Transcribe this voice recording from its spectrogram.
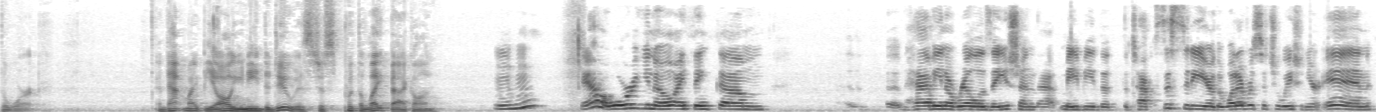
the work. And that might be all you need to do is just put the light back on. Mm-hmm. Yeah, or you know, I think um having a realization that maybe the, the toxicity or the whatever situation you're in,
